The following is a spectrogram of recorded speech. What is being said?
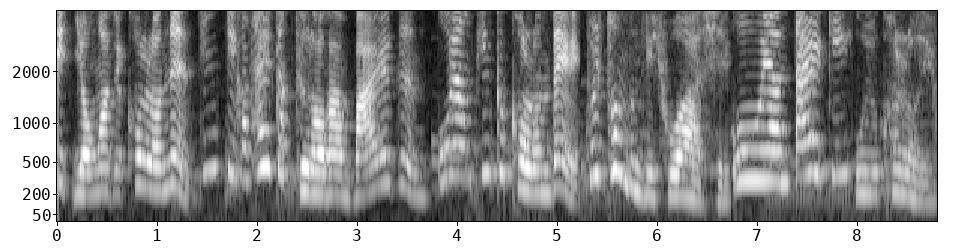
핑크빛 영화제 컬러는 흰기가 살짝 들어간 맑은 뽀얀 핑크 컬러인데 cool tone 분들이 좋아하실 뽀얀 딸기 우유 컬러예요.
